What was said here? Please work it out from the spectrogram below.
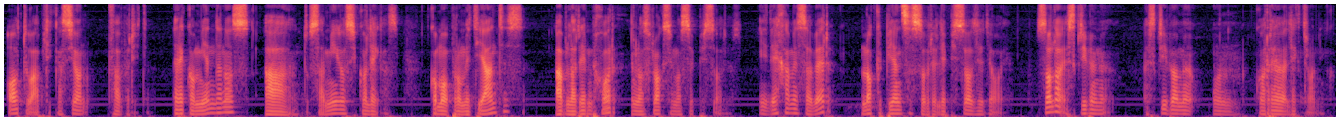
o tu aplicación favorita. Recomiéndanos a tus amigos y colegas. Como prometí antes, hablaré mejor en los próximos episodios. Y déjame saber lo que piensas sobre el episodio de hoy. Solo escríbeme, escríbame un correo electrónico.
